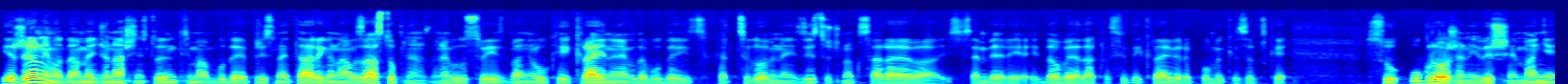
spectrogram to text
jer želimo da među našim studentima bude prisna i ta regionalna zastupljenost, da ne budu svi iz Banja Luke i Krajine, nego da bude iz Hercegovine, iz istočnog Sarajeva, iz Semberije i Dobeja, dakle svi ti krajevi Republike Srpske su ugroženi više manje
